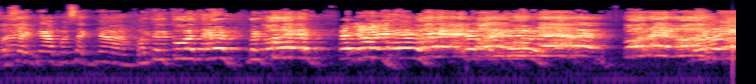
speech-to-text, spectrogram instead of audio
Basag na, basag na! Pag nagtuwan, F! Nagtuwan! F! F! Tore, oh! Tore!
